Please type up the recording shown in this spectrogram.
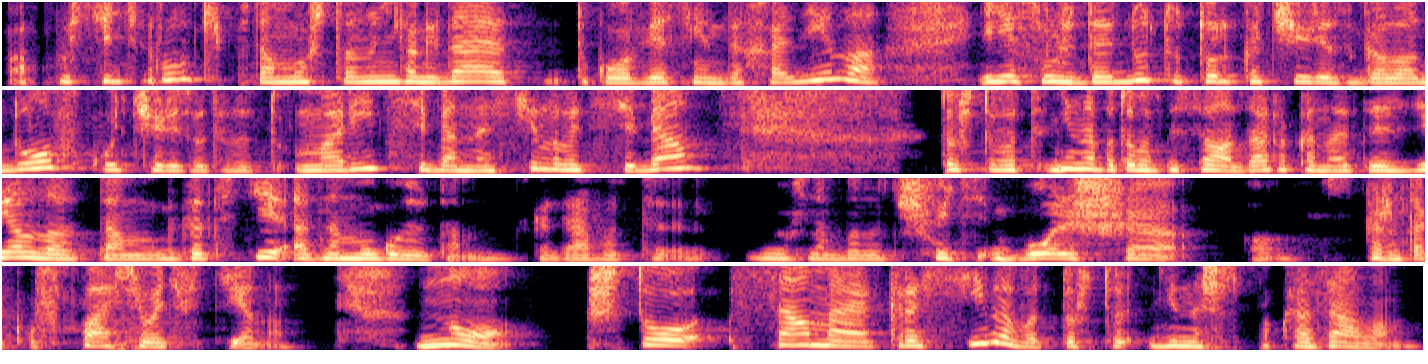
опустить руки, потому что ну, никогда я такого веса не доходила. И если уж дойду, то только через голодовку, через вот этот морить себя, насиловать себя. То, что вот Нина потом описала, да, как она это сделала там, к 21 году, там, когда вот э, нужно было чуть больше, скажем так, впахивать в тело. Но что самое красивое, вот то, что Нина сейчас показала,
